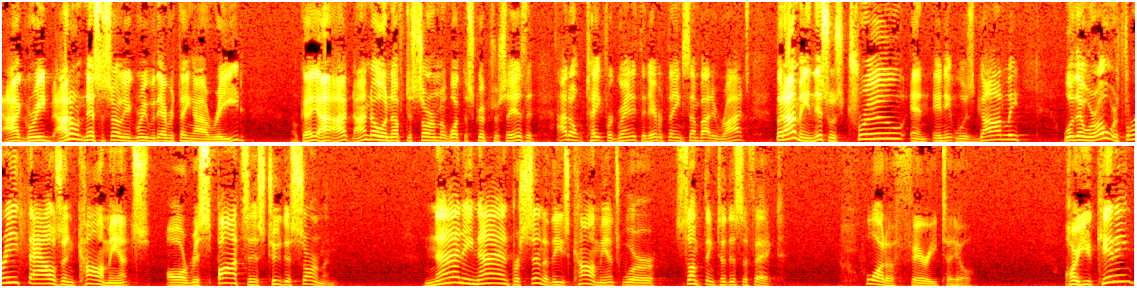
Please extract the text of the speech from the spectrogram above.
I, I agreed. I don't necessarily agree with everything I read. Okay, I, I, I know enough discernment what the Scripture says that I don't take for granted that everything somebody writes. But I mean, this was true and, and it was godly. Well, there were over 3,000 comments or responses to this sermon. 99% of these comments were something to this effect What a fairy tale! Are you kidding?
